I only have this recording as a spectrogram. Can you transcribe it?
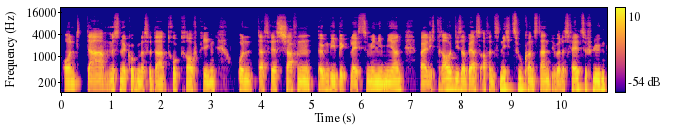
Und da müssen wir gucken, dass wir da Druck drauf kriegen und dass wir es schaffen, irgendwie Big Plays zu minimieren, weil ich traue dieser Bears Offense nicht zu konstant über das Feld zu flügen,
